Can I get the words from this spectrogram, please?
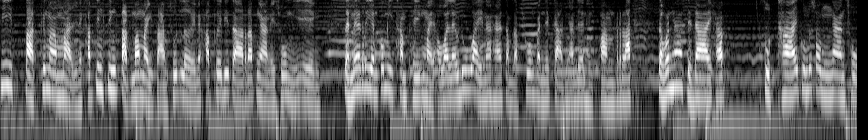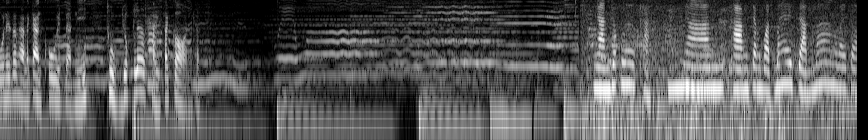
ที่ตัดขึ้นมาใหม่นะครับ จริง ๆ ตัดมาใหม่ 3 ชุดเลยนะครับ เพื่อที่จะรับงานในช่วงนี้เอง แต่แม่เรียมก็มีทำเพลงใหม่เอาไว้แล้วด้วยนะฮะสำหรับช่วงบรรยากาศงานเดือนแห่งความรัก แต่ว่าน่าเสียดายครับ สุดท้ายคุณผู้ชมงานโชว์ในสถานการณ์โควิดแบบนี้ ถูกยกเลิกไปซะก่อนครับ งานยกเลิกค่ะ งานทางจังหวัดไม่ให้จัดบ้างอะไรต่อ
